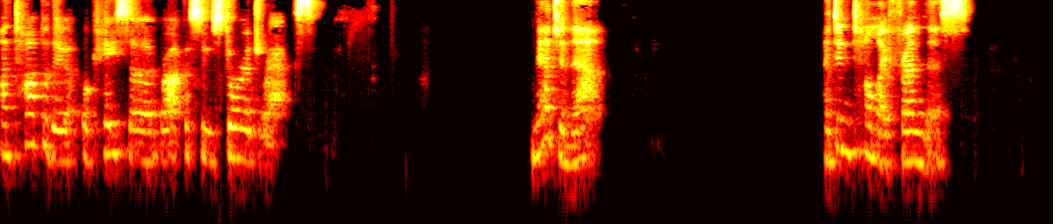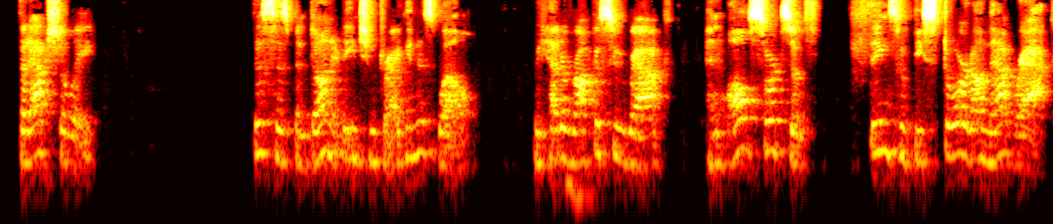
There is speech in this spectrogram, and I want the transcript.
on top of the Okesa Rakusu storage racks. Imagine that. I didn't tell my friend this, but actually, this has been done at Ancient Dragon as well. We had a Rakusu rack, and all sorts of things would be stored on that rack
